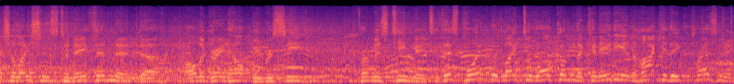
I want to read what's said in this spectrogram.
Congratulations to Nathan and uh, all the great help he received from his teammates. At this point, we'd like to welcome the Canadian Hockey League president.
